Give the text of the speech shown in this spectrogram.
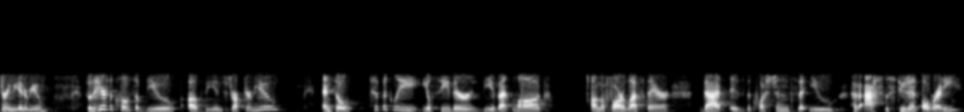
during the interview. So here's a close-up view of the instructor view, and so typically you'll see there's the event log on the far left there. That is the questions that you have asked the student already.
